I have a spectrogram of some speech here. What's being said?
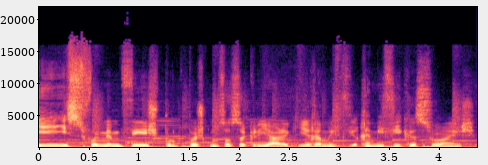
e isso foi mesmo fixe porque depois começou-se a criar aqui ramifi- ramificações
